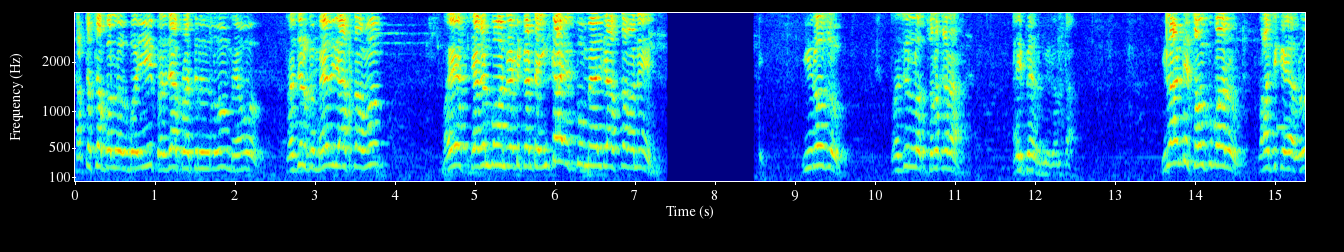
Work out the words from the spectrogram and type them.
చట్టసభల్లోకి పోయి ప్రజాప్రతినిధులు మేము ప్రజలకు మేలు చేస్తాము. వైఎస్ జగన్మోహన్ రెడ్డి కంటే ఇంకా ఎక్కువ మేలు చేస్తామని. ఈరోజు ప్రజల్లో చులకన అయిపోయారు మీరంతా. ఇలాంటి చౌకబారు రాజకీయాలు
